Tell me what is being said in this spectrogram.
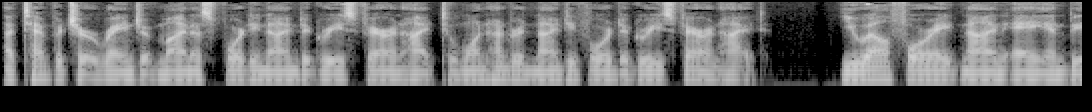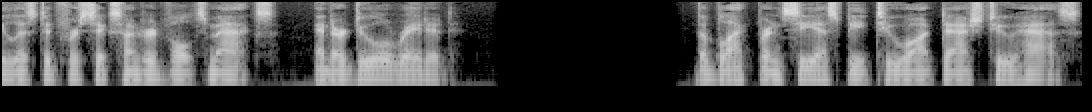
A temperature range of minus 49 degrees Fahrenheit to 194 degrees Fahrenheit. UL 489A and B listed for 600 volts max, and are dual rated. The Blackburn CSB 2 has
